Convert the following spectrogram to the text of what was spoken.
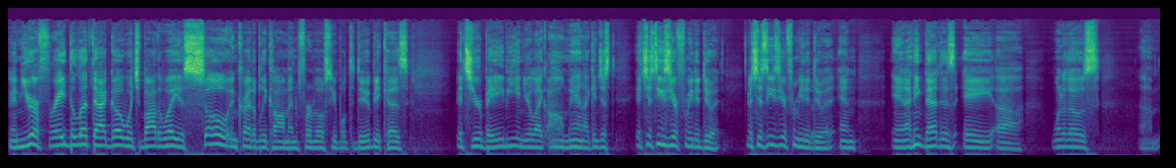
and you're afraid to let that go, which by the way is so incredibly common for most people to do because it's your baby and you're like, oh man, I can just it's just easier for me to do it. It's just easier for me to do it. And and I think that is a uh, one of those um,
